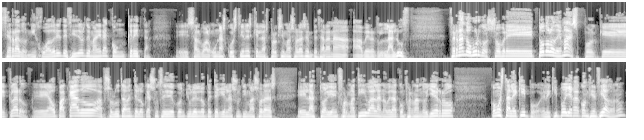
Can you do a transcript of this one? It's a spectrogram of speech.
cerrado, ni jugadores decididos de manera concreta, salvo algunas cuestiones que en las próximas horas empezarán a ver la luz. Fernando Burgos, sobre todo lo demás, porque claro, eh, ha opacado absolutamente lo que ha sucedido con Julen Lopetegui en las últimas horas, eh, la actualidad informativa, la novedad con Fernando Hierro. ¿Cómo está el equipo? El equipo llega concienciado, ¿no?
